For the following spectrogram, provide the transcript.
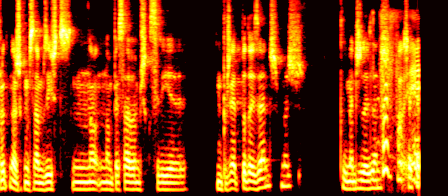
pronto, nós começámos isto, não, não pensávamos que seria um projeto para dois anos, mas pelo menos dois anos. Foi, foi, é,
